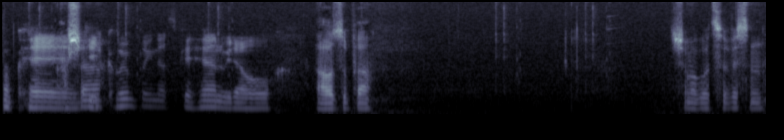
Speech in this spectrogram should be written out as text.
Okay, Asche. die Grün bringt das Gehirn wieder hoch. Oh, super. Ist schon mal gut zu wissen.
